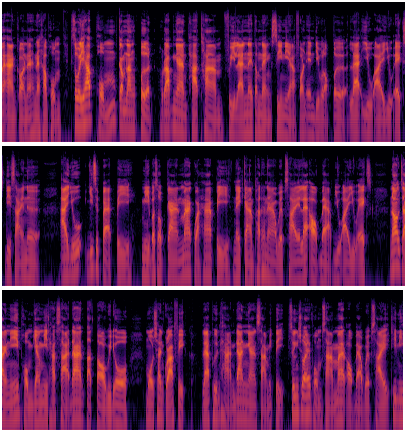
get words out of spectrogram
มาอ่านก่อนนะนะครับผม สวัสดีครับ ผมกำลังเปิดรับงานพาร์ทไทม์ฟรีแลนซ์ในตำแหน่ง Senior Front End Developer และ UI UX Designer อายุ 28 ปี มีประสบการณ์มากกว่า 5 ปี ในการพัฒนาเว็บไซต์และออกแบบ UI UX นอกจากนี้ผมยังมีทักษะด้านตัดต่อวิดีโอ motion graphic และพื้นฐานด้านงาน 3 มิติ ซึ่งช่วยให้ผมสามารถออกแบบเว็บไซต์ที่มี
